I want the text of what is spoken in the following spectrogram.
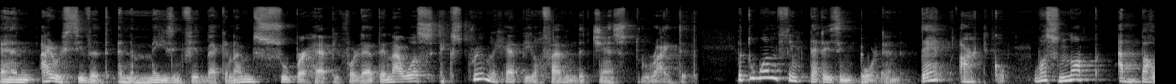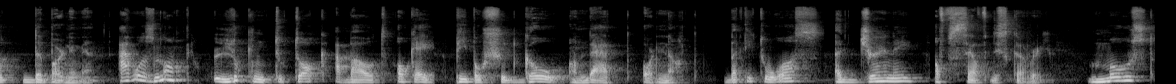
And I received an amazing feedback and I'm super happy for that. And I was extremely happy of having the chance to write it. But one thing that is important, that article was not about the Burning Man. I was not looking to talk about, okay, people should go on that or not but it was a journey of self discovery. Most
